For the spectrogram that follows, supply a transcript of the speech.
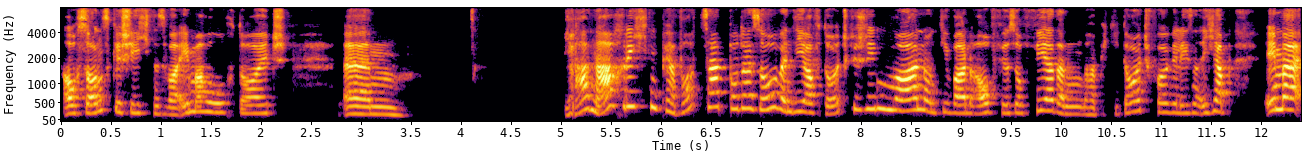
Auch sonst Geschichten, es war immer Hochdeutsch. Ähm, ja, Nachrichten per WhatsApp oder so, wenn die auf Deutsch geschrieben waren und die waren auch für Sophia, dann habe ich die Deutsch vorgelesen. Ich habe immer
